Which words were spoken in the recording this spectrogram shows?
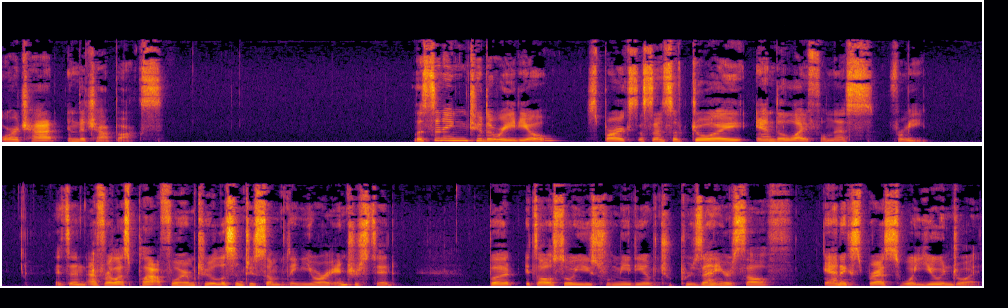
or chat in the chat box. Listening to the radio sparks a sense of joy and delightfulness for me. It's an effortless platform to listen to something you are interested, but it's also a useful medium to present yourself and express what you enjoy.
